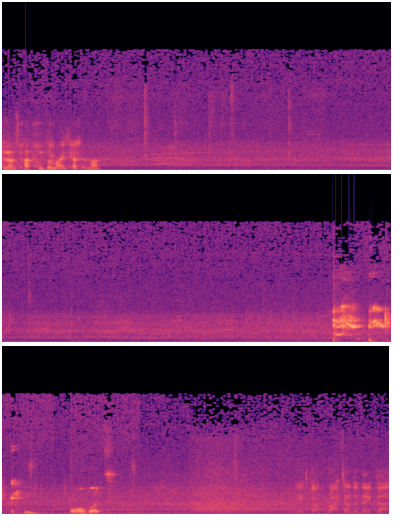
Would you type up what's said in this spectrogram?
Y-Pass. Wieso mache ich das immer? Vorbots. He's got right underneath that.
